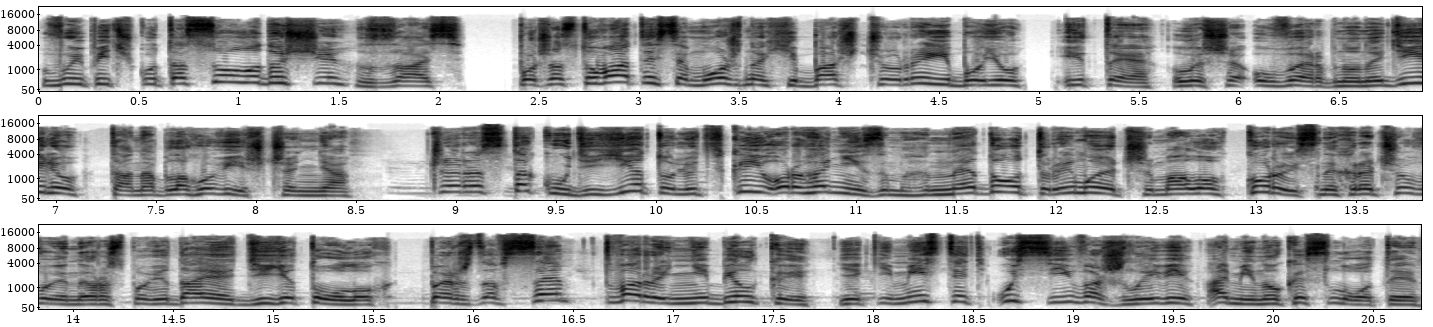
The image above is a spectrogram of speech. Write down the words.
випічку та солодощі зась. Почастуватися можна хіба що рибою, і те лише у вербну неділю та на благовіщення. Через таку дієту людський організм недоотримує чимало корисних речовин, розповідає дієтолог. Перш за все, тваринні білки, які містять усі важливі амінокислоти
